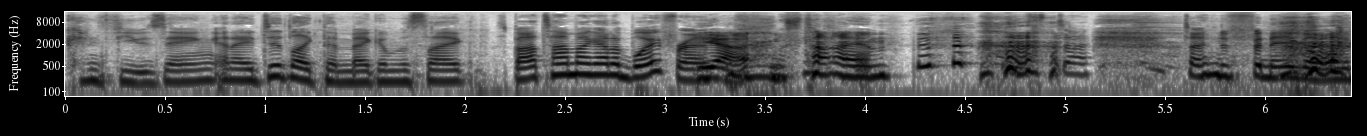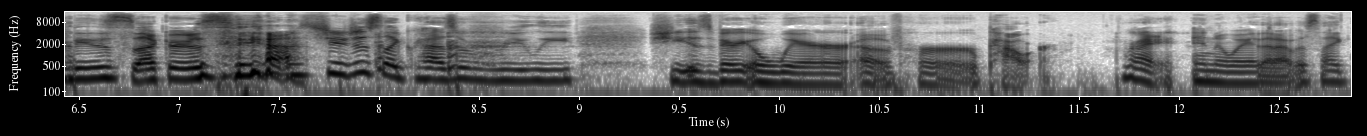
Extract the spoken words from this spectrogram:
confusing. And I did like that Megan was like, it's about time I got a boyfriend. Yeah. It's time. Ti- time to finagle one of these suckers. Yeah. she just like has a really, she is very aware of her power right. in a way that I was like,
